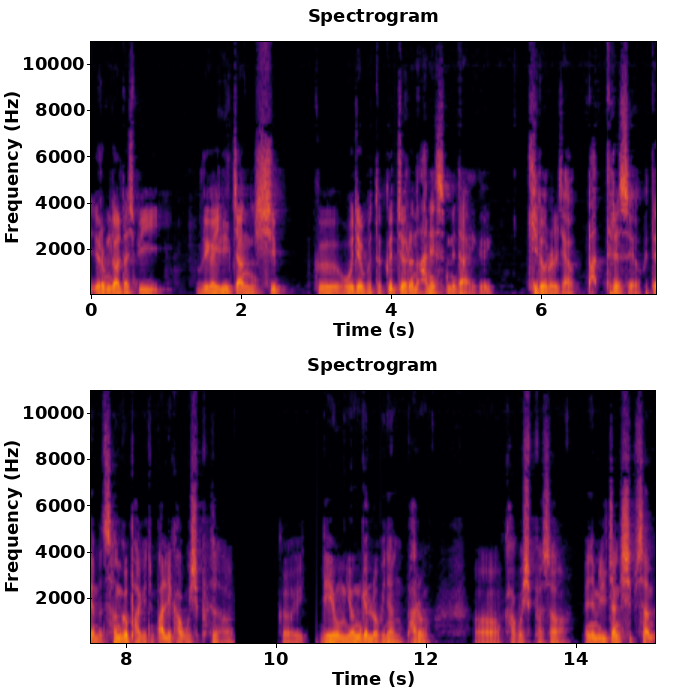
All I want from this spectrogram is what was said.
여러분도 알다시피 우리가 1장 10, 그 5절부터 끝절은 안 했습니다. 그 기도를 제가 받들었어요. 그때 뭐 성급하게 좀 빨리 가고 싶어서 그 내용 연결로 그냥 바로 어, 가고 싶어서 왜냐면 1장 13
